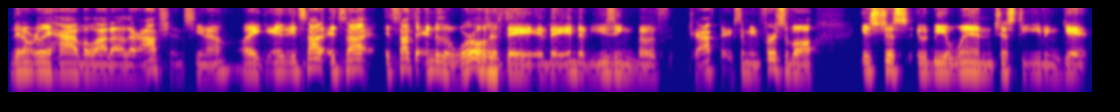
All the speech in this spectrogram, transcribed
they don't really have a lot of other options, you know. Like it, it's not, it's not, it's not the end of the world if they if they end up using both draft picks. I mean, first of all, it's just it would be a win just to even get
